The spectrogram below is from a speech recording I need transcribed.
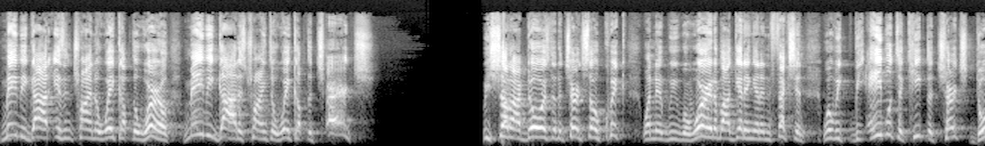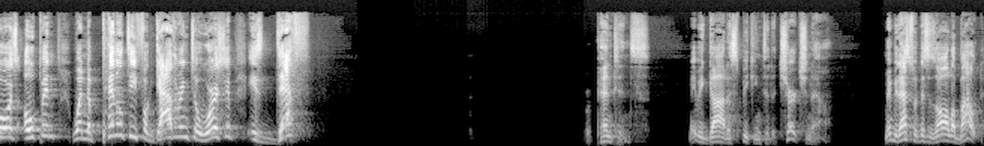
Maybe God isn't trying to wake up the world. Maybe God is trying to wake up the church. We shut our doors to the church so quick when we were worried about getting an infection. Will we be able to keep the church doors open when the penalty for gathering to worship is death? Repentance. Maybe God is speaking to the church now. Maybe that's what this is all about.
